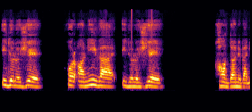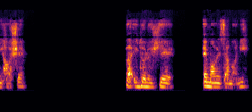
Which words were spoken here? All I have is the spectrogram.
ایدولوژی قرآنی و ایدولوژی خاندان بنی هاشم و ایدولوژی امام زمانی.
